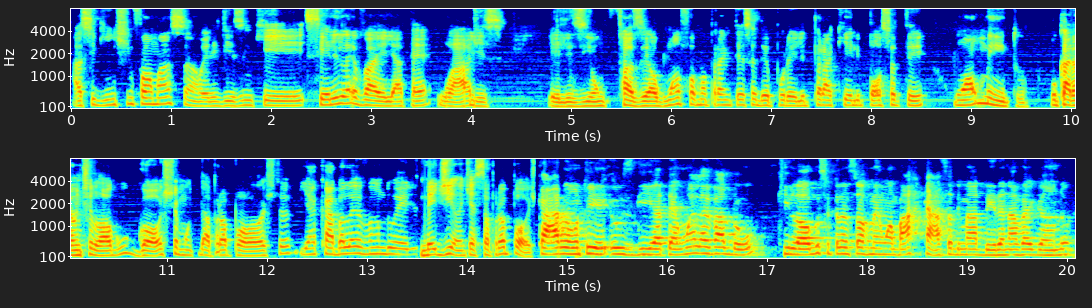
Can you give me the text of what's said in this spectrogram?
a seguinte informação. Eles dizem que se ele levar ele até o Hades, eles iam fazer alguma forma para interceder por ele para que ele possa ter um aumento o Caronte logo gosta muito da proposta e acaba levando ele mediante essa proposta. Caronte os guia até um elevador que logo se transforma em uma barcaça de madeira navegando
